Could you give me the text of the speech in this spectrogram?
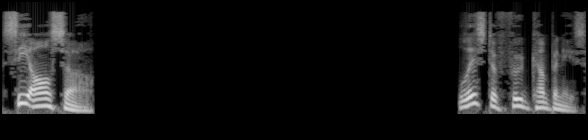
See also. List of food companies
